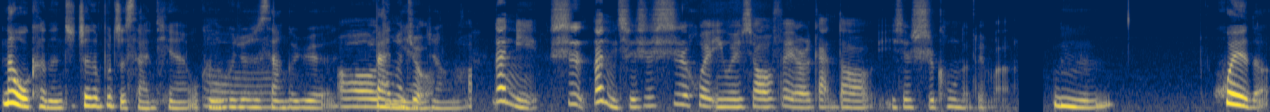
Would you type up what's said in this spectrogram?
那我可能真的不止三天，我可能会就是三个月、哦，半年这样子。那你是，那你其实是会因为消费而感到一些失控的，对吗？嗯，会的。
